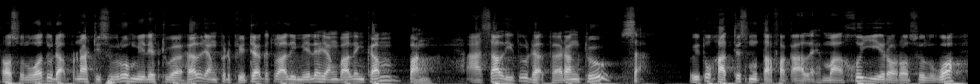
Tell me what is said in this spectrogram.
Rasulullah itu tidak pernah disuruh milih dua hal yang berbeda kecuali milih yang paling gampang. Asal itu tidak barang dosa. Itu hadis mutafak alaih. Ma Rasulullah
